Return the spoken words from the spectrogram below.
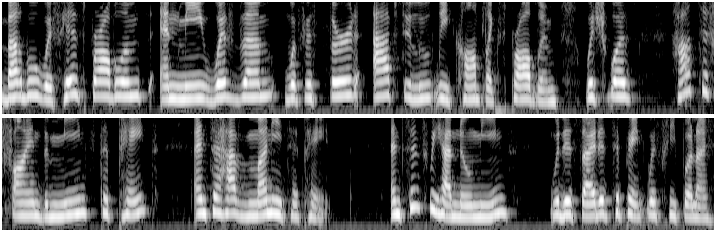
Barbeau with his problems, and me with them, with a third absolutely complex problem, which was how to find the means to paint and to have money to paint. And since we had no means, we decided to paint with Ripolin.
